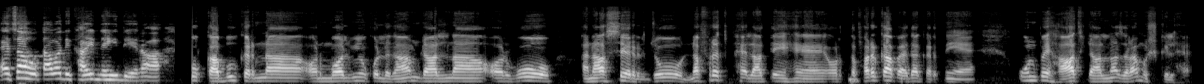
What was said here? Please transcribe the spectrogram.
ऐसा होता हुआ दिखाई नहीं दे रहा। वो काबू करना और मौलवियों को लगाम डालना और वो अनासर जो नफरत फैलाते हैं और तफरका पैदा करते हैं उन पे हाथ डालना जरा मुश्किल है।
